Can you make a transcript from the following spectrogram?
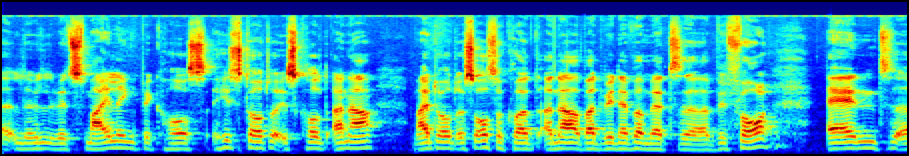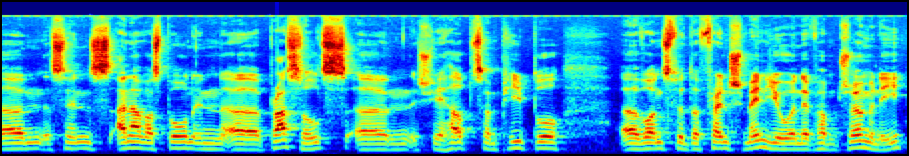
a little bit smiling because his daughter is called Anna. My daughter is also called Anna, but we never met uh, before. And um, since Anna was born in uh, Brussels, um, she helped some people uh, once with the French menu, and they're from Germany.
